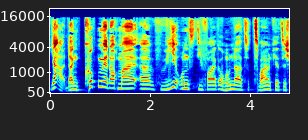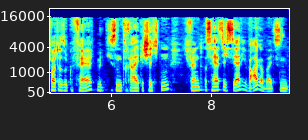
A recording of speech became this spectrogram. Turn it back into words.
Ja, dann gucken wir doch mal, äh, wie uns die Folge 142 heute so gefällt mit diesen drei Geschichten. Ich finde, es hält sich sehr die Waage bei diesen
